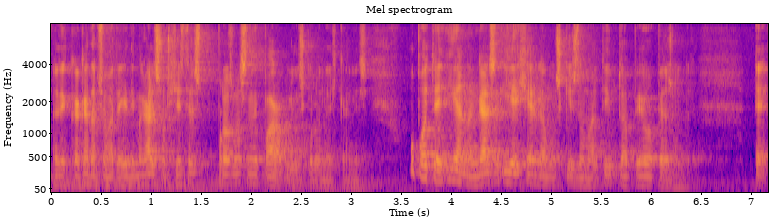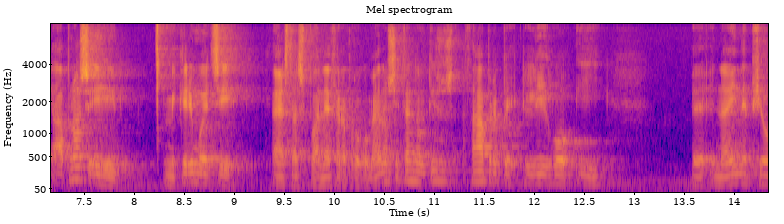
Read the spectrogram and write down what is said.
Δηλαδή, κακά τα ψέματα, γιατί οι μεγάλες ορχήστρες πρόσβαση είναι πάρα πολύ δύσκολο να έχει κανείς. Οπότε ή αναγκάζει ή έχει έργα μουσικής δωματίου τα οποία παίζονται. Ε, Απλώς η μικρή μου έτσι ένσταση που ανέφερα προηγουμένως ήταν ότι ίσως θα έπρεπε λίγο η, ε, να είναι πιο,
